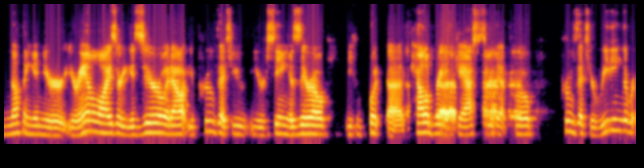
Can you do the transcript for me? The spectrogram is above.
nothing in your your analyzer. You zero it out. You prove that you you're seeing a zero. You can put uh, calibrated gas through that probe prove that you're reading the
